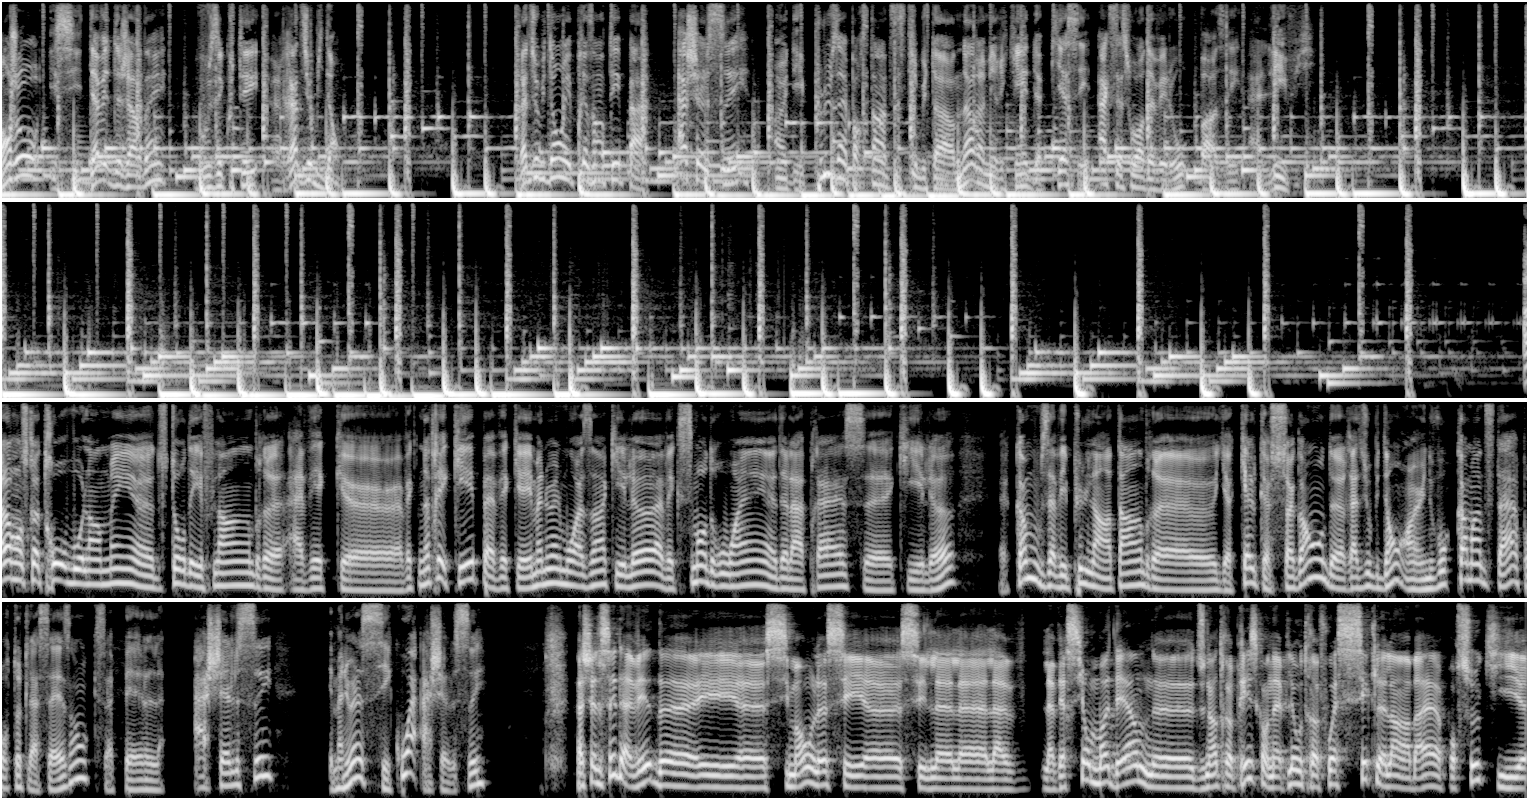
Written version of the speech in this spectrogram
Bonjour, ici David Desjardins. Vous écoutez Radio Bidon. Radio Bidon est présenté par HLC, un des plus importants distributeurs nord-américains de pièces et accessoires de vélo basés à Lévis. On se retrouve au lendemain euh, du Tour des Flandres euh, avec, euh, avec notre équipe, avec Emmanuel Moisan qui est là, avec Simon Drouin de la presse qui est là. Comme vous avez pu l'entendre il y a quelques secondes, Radio Bidon a un nouveau commanditaire pour toute la saison qui s'appelle HLC. Emmanuel, c'est quoi HLC? HLC, David euh, et euh, Simon, c'est, euh, la, version moderne d'une entreprise qu'on appelait autrefois Cycle Lambert. Pour ceux qui,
